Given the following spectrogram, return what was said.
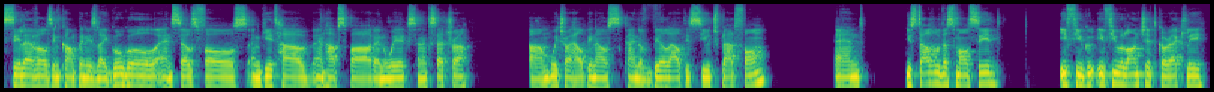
C levels in companies like Google and Salesforce and GitHub and HubSpot and Wix and etc., um, which are helping us kind of build out this huge platform. And you start with a small seed. If you if you launch it correctly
